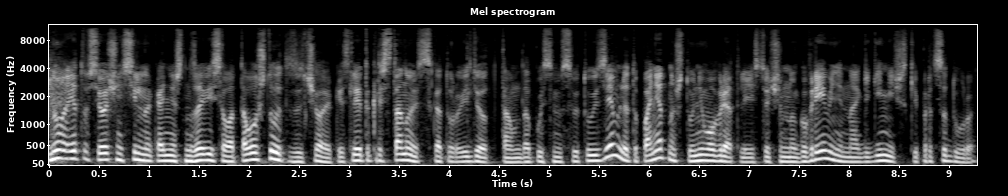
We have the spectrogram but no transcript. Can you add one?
Ну, это все очень сильно, конечно, зависело от того, что это за человек. Если это крестоносец, который идет, там, допустим, в Святую Землю, то понятно, что у него вряд ли есть очень много времени на гигиенические процедуры.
